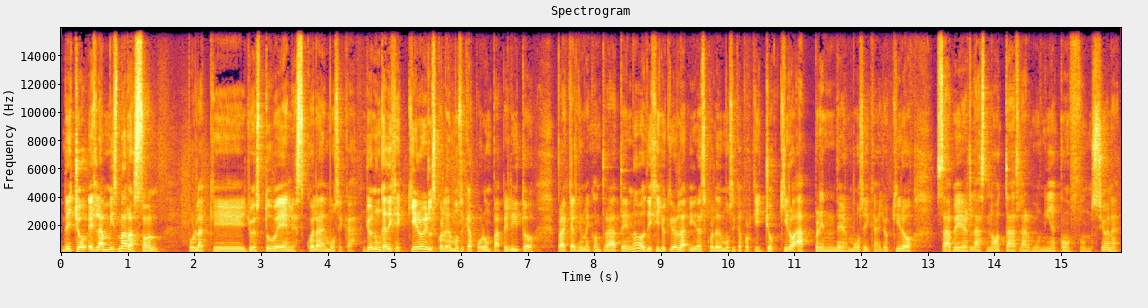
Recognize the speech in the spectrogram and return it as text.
De hecho, es la misma razón por la que yo estuve en la escuela de música. Yo nunca dije, quiero ir a la escuela de música por un papelito para que alguien me contrate. No, dije, yo quiero ir a la escuela de música porque yo quiero aprender música. Yo quiero saber las notas, la armonía, cómo funciona.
